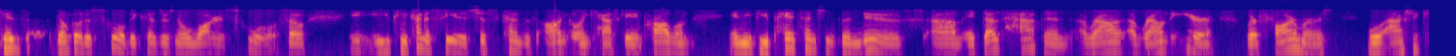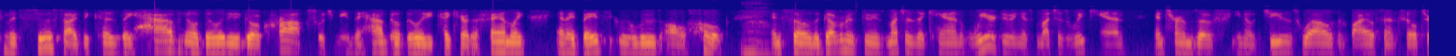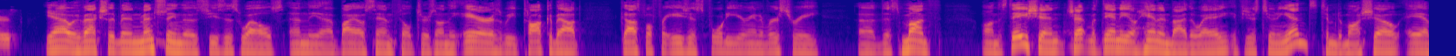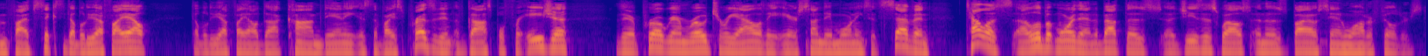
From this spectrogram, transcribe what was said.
Kids don't go to school because there's no water at school. So you can kind of see it. It's just kind of this ongoing cascading problem. And if you pay attention to the news, um, it does happen around around the year where farmers will actually commit suicide because they have no ability to grow crops, which means they have no ability to take care of their family, and they basically lose all hope. Wow. And so the government is doing as much as they can. We are doing as much as we can in terms of you know Jesus wells and biosand filters. Yeah, we've actually been mentioning those Jesus wells and the uh, biosand filters on the air as we talk about Gospel for Asia's 40 year anniversary uh, this month on the station. Chatting with Danny Yohannan, by the way. If you're just tuning in, it's Tim DeMoss Show, AM 560 WFIL, WFIL.com. Danny is the vice president of Gospel for Asia. Their program, Road to Reality, airs Sunday mornings at 7. Tell us a little bit more then about those uh, Jesus wells and those biosand water filters.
